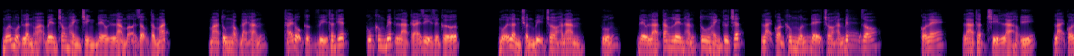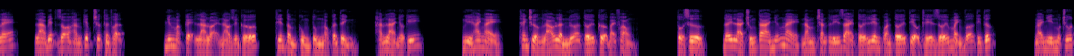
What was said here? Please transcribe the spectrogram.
Mỗi một lần họa bên trong hành trình đều là mở rộng tầm mắt. Mà tùng ngọc đại hắn, thái độ cực vì thân thiết, cũng không biết là cái gì duyên cớ. Mỗi lần chuẩn bị cho hắn ăn, uống đều là tăng lên hắn tu hành tư chất, lại còn không muốn để cho hắn biết rõ. Có lẽ là thật chỉ là hợp ý, lại có lẽ là biết rõ hắn kiếp trước thân phận. Nhưng mặc kệ là loại nào duyên cớ, thiên tầm cùng tùng ngọc cân tình, hắn là nhớ kỹ. Nghỉ hai ngày, thanh trưởng lão lần nữa tới cửa bãi phòng. Tổ sư, đây là chúng ta những n à y năm chắn lý giải tới liên quan tới tiểu thế giới mảnh vỡ tin tức. Ngài nhìn một chút.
